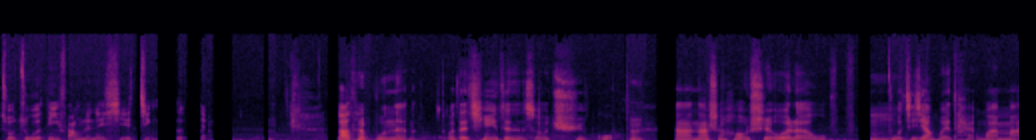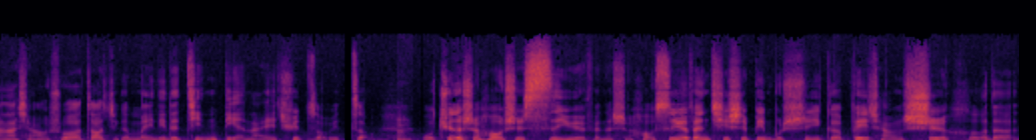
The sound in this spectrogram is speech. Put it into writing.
所住的地方的那些景色，这样。老特不能，我在前一阵子的时候去过，嗯，啊，那时候是为了我，嗯，我即将回台湾嘛，那想要说找几个美丽的景点来去走一走，嗯，我去的时候是四月份的时候，四月份其实并不是一个非常适合的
